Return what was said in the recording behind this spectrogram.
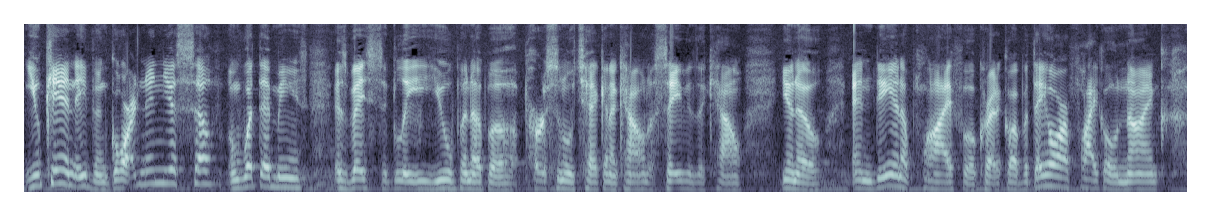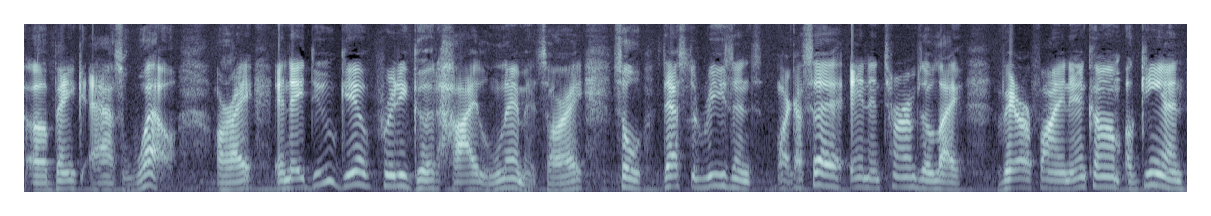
you can even garden in yourself and what that means is basically you open up a personal checking account a savings account you know and then apply for a credit card. But they are FICO 9 uh, bank as well all right? And they do give pretty good high limits all right? So that's the reason like I said and in terms of like verifying income again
